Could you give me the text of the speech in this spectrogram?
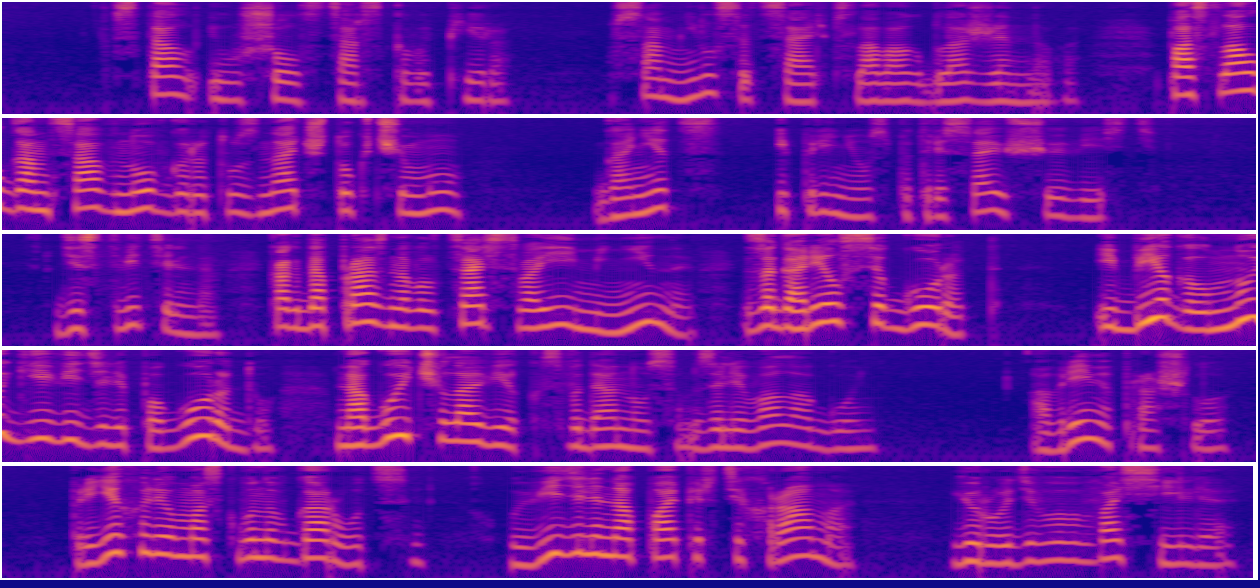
Встал и ушел с царского пира. Усомнился царь в словах блаженного. Послал гонца в Новгород узнать, что к чему. Гонец и принес потрясающую весть. Действительно, когда праздновал царь свои именины, загорелся город, и бегал, многие видели по городу, Ногой человек с водоносом заливал огонь. А время прошло. Приехали в Москву новгородцы, увидели на паперти храма юродивого Василия.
